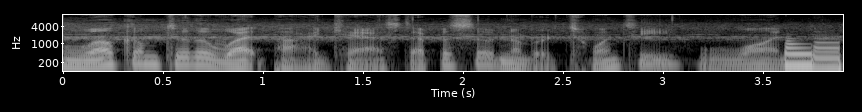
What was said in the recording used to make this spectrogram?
Welcome to the Wet Podcast, episode number 21.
